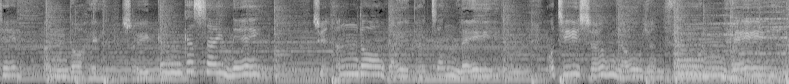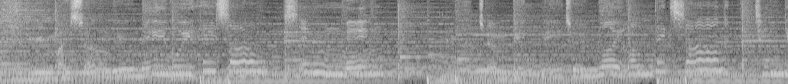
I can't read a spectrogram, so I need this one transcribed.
的很多戏，谁更加细腻？说很多伟大真理，我只想有人欢喜。如迷上了你会牺牲像极你最爱看的心情记。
